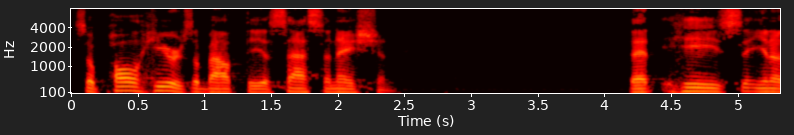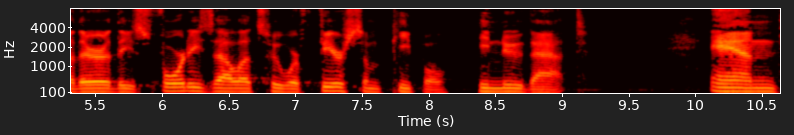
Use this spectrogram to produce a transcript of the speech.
So Paul hears about the assassination. That he's, you know, there are these 40 zealots who were fearsome people. He knew that. And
